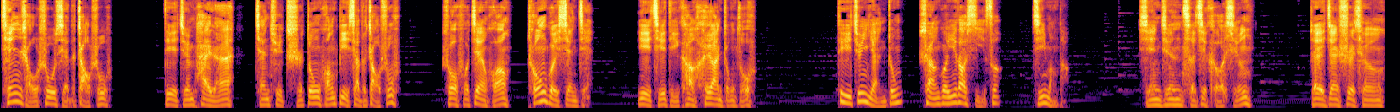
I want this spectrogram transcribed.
亲手书写的诏书，帝君派人前去持东皇陛下的诏书，说服剑皇重归仙界，一起抵抗黑暗种族。帝君眼中闪过一道喜色。急忙道：“星君此计可行，这件事情，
